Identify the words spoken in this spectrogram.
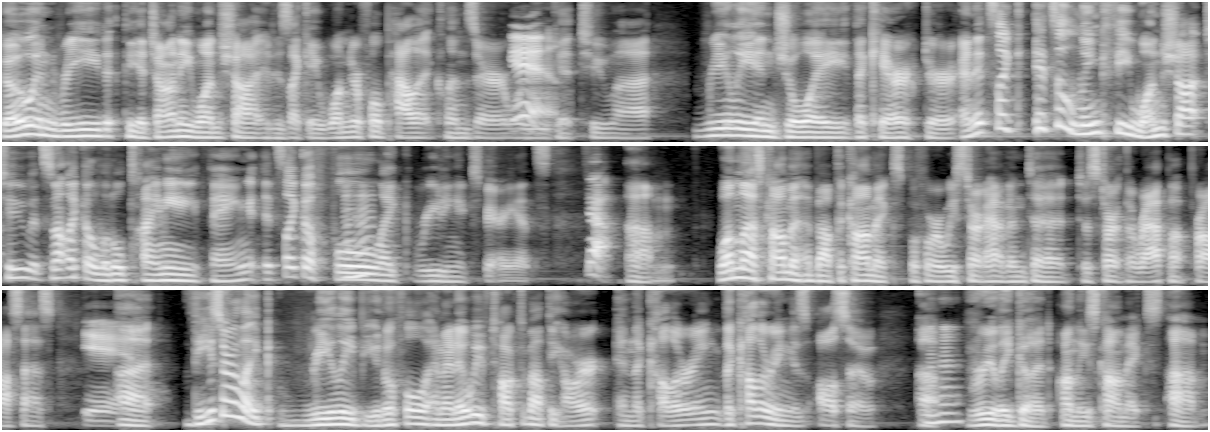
go and read the Ajani one shot it is like a wonderful palette cleanser where Yeah. you get to uh really enjoy the character and it's like it's a lengthy one shot too it's not like a little tiny thing it's like a full Mhm. like reading experience Yeah. um one last comment about the comics before we start having to to start the wrap up process Yeah. uh, these are like really beautiful, and I know we've talked about the art and the coloring. The coloring is also uh, Mhm. really good on these comics. Um,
